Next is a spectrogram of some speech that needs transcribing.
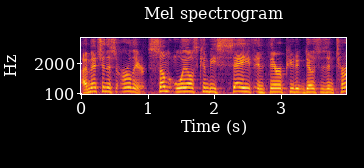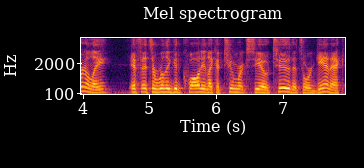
I mentioned this earlier. Some oils can be safe in therapeutic doses internally if it's a really good quality like a turmeric CO2 that's organic,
